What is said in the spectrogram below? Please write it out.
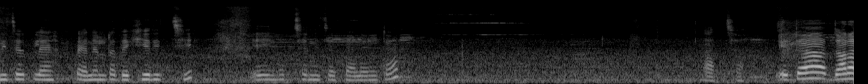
নিচের প্যানেলটা দেখিয়ে দিচ্ছি। এই হচ্ছে নিচের প্যানেলটা। আচ্ছা এটা যারা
